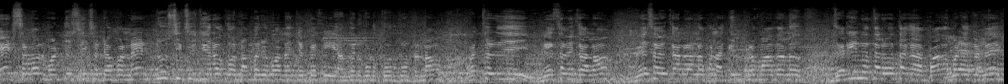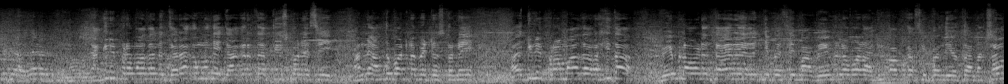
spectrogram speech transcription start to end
eight seven one two six double nine two six జీరోకు నంబర్ ఇవ్వాలని చెప్పేసి అందరూ కూడా కోరుకుంటున్నాం. వచ్చేది వేసవి కాలం. వేసవి కాలం లోపల అగ్ని ప్రమాదాలు జరిగిన తర్వాత బాధపడేకంటే అగ్ని ప్రమాదాలు జరగకముందే జాగ్రత్త తీసుకునేసి అన్ని అందుబాటులో పెట్టేసుకొని అగ్ని ప్రమాద రహిత వేములవాడ తయారయ్యాలని చెప్పేసి మా వేములవాడ అగ్నిమాపక సిబ్బంది యొక్క లక్ష్యం.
